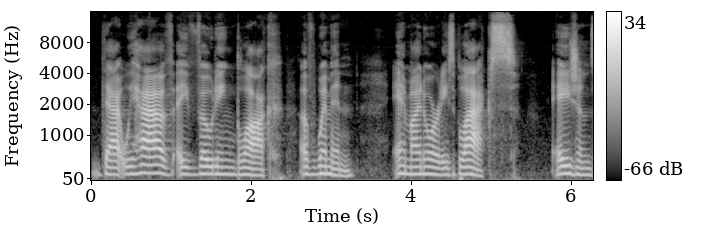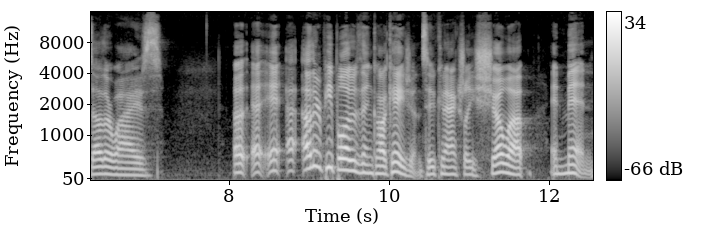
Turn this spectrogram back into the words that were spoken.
that we have a voting bloc of women and minorities, blacks, Asians, otherwise, uh, uh, uh, other people other than Caucasians who can actually show up, and men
